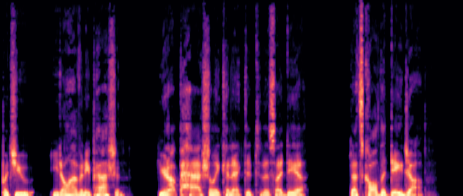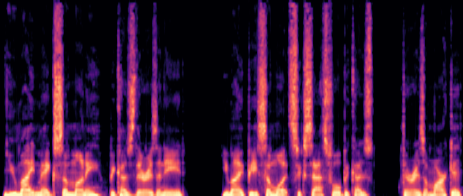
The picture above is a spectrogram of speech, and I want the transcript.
but you, you don't have any passion? You're not passionately connected to this idea. That's called a day job. You might make some money because there is a need. You might be somewhat successful because there is a market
